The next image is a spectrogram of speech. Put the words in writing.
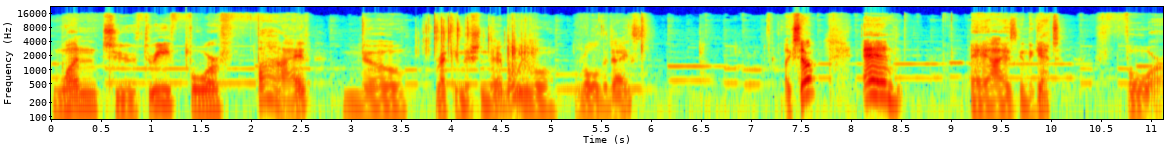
One, two, three, four, five. No recognition there, but we will roll the dice. Like so. And AI is going to get four.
